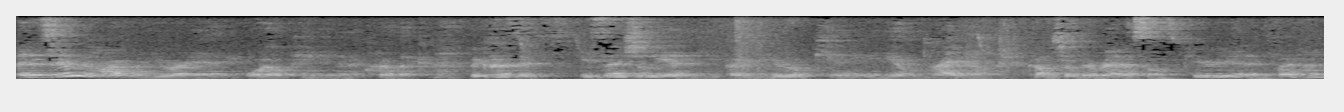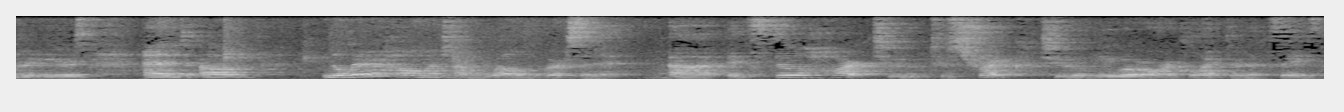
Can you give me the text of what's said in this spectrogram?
And it's really hard when you're in oil painting and acrylic mm. because it's essentially a, a European medium. Right. You know, comes from the Renaissance period and 500 years. And um, no matter how much I'm well versed in it, mm. uh, it's still hard to, to strike to a viewer or a collector that says,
